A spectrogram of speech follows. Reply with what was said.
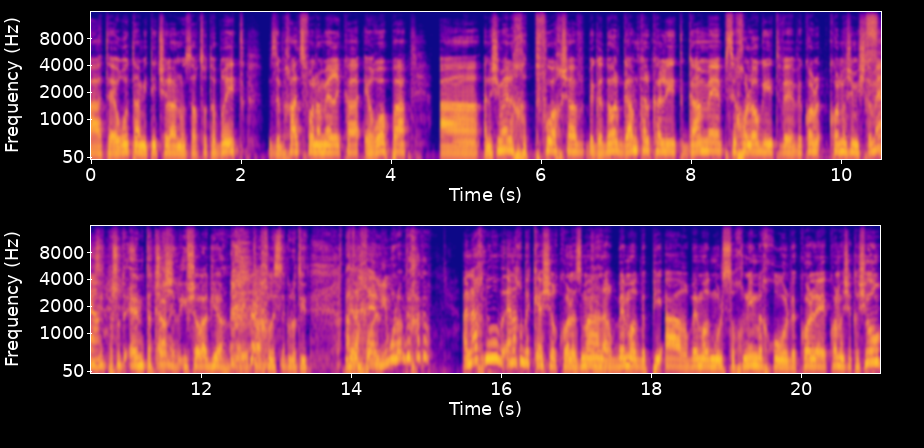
שהתיירות האמיתית שלנו זה ארצות הברית, זה בכלל צפון אמריקה, אירופה. האנשים האלה חטפו עכשיו בגדול, גם כלכלית, גם אה, פסיכולוגית ו- וכל כל מה שמשתמע. פיזית פשוט אין את הצ'אנל, אי אפשר להגיע, זה תכלס נקודתית. אתם פועלים מולם דרך אגב? אנחנו, אנחנו בקשר כל הזמן, כן. הרבה מאוד ב-PR, הרבה מאוד מול סוכנים בחו"ל וכל אה, מה שקשור.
